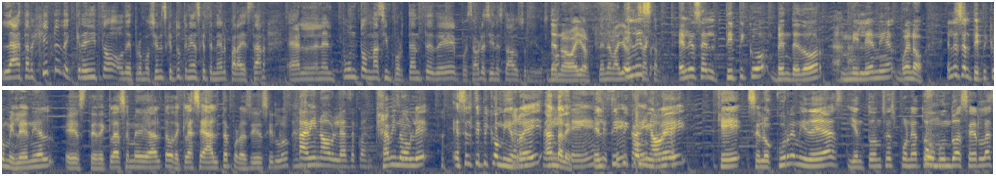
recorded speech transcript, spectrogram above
La tarjeta de crédito o de promociones que tú tenías que tener para estar en, en el punto más importante de, pues ahora sí en Estados Unidos. ¿no? De Nueva York. De Nueva York, él es, exactamente. Él es el típico vendedor millennial. Bueno, él es el típico millennial este, de clase media alta o de clase alta, por así decirlo. Javi Noble, hace cuenta. Javi Noble es el típico mi Pero rey. sí, ándale, sí, el típico mi Noble. rey que se le ocurren ideas y entonces pone a todo el mundo a hacerlas,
